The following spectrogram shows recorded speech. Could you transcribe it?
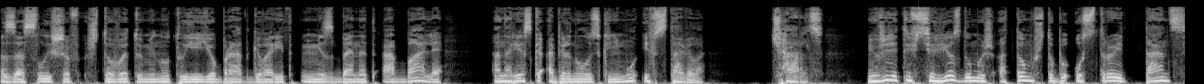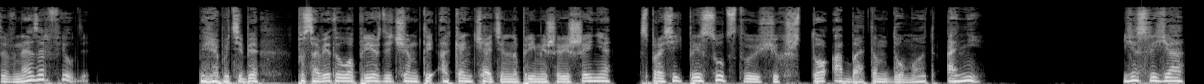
Заслышав, что в эту минуту ее брат говорит мисс Беннет о бале, она резко обернулась к нему и вставила. «Чарльз, неужели ты всерьез думаешь о том, чтобы устроить танцы в Незерфилде? Я бы тебе посоветовала, прежде чем ты окончательно примешь решение, спросить присутствующих, что об этом думают они. Если я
